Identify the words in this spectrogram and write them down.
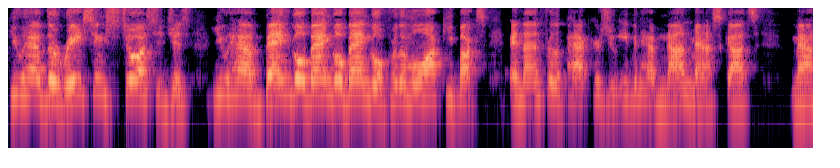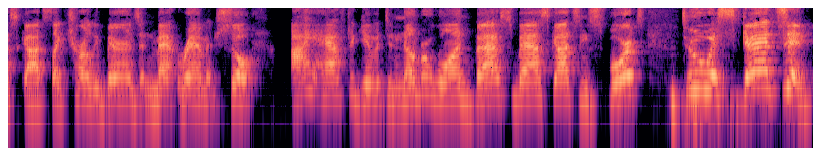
you have the Racing Sausages, you have Bango Bango Bango for the Milwaukee Bucks, and then for the Packers, you even have non-mascots, mascots like Charlie Berens and Matt Ramage. So I have to give it to number one best mascots in sports to Wisconsin.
